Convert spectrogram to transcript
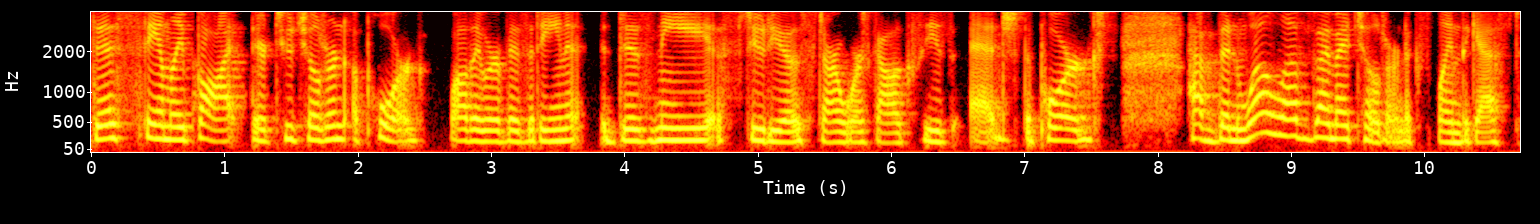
This family bought their two children a porg while they were visiting Disney Studios Star Wars Galaxy's Edge. The porgs have been well loved by my children, explained the guest.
